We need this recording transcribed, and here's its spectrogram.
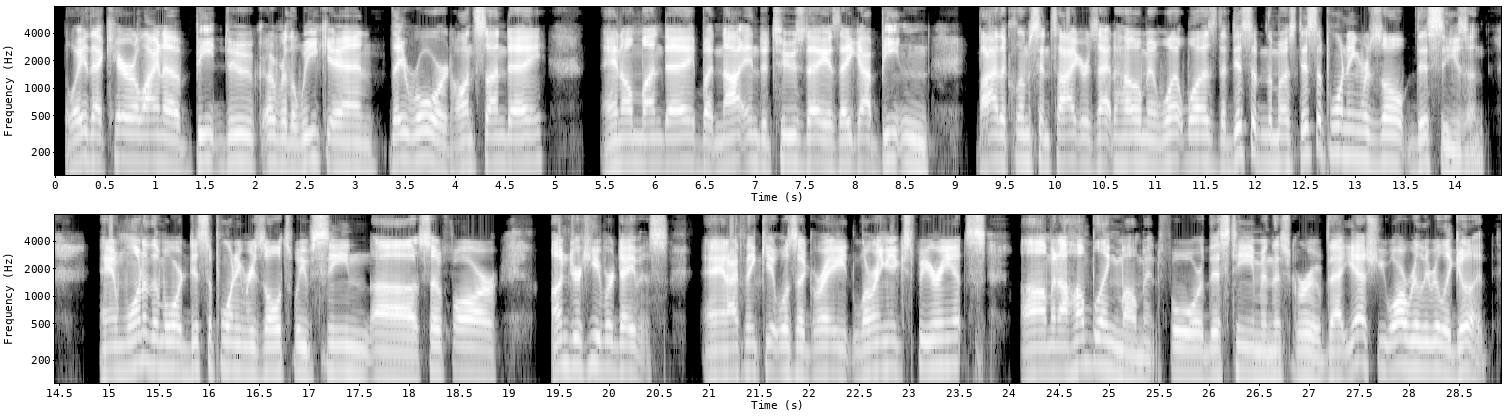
the way that Carolina beat Duke over the weekend, they roared on Sunday and on Monday, but not into Tuesday as they got beaten by the Clemson Tigers at home and what was the dis- the most disappointing result this season. And one of the more disappointing results we've seen uh, so far under Hubert Davis. And I think it was a great learning experience um, and a humbling moment for this team and this group that, yes, you are really, really good.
